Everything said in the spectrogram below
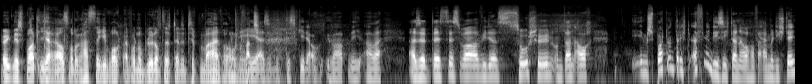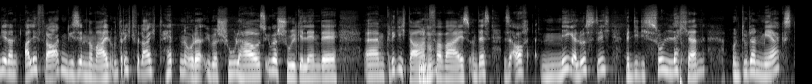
irgendeine sportliche Herausforderung hast du gebraucht. Einfach nur blöd auf der Stelle tippen war einfach nur nee, Quatsch. also das geht auch überhaupt nicht. Aber also das, das war wieder so schön und dann auch im Sportunterricht öffnen die sich dann auch auf einmal. Die stellen dir dann alle Fragen, die sie im normalen Unterricht vielleicht hätten oder über Schulhaus, über Schulgelände. Ähm, Kriege ich da einen Mhm. Verweis? Und das ist auch mega lustig, wenn die dich so löchern und du dann merkst,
